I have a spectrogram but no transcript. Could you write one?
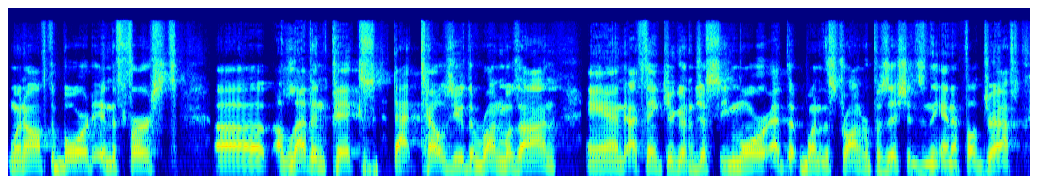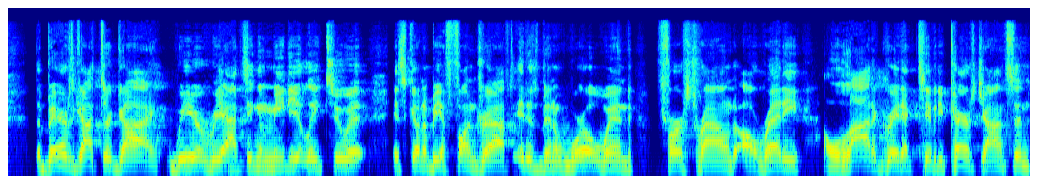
went off the board in the first uh, 11 picks. That tells you the run was on. And I think you're going to just see more at the, one of the stronger positions in the NFL draft. The Bears got their guy. We are reacting immediately to it. It's going to be a fun draft. It has been a whirlwind first round already. A lot of great activity. Paris Johnson,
